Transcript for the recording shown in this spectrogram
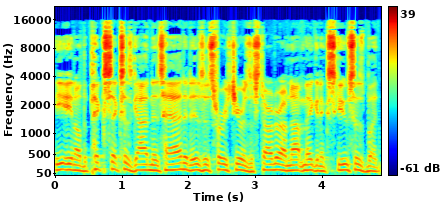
he, you know, the pick six has gotten his head. It is his first year as a starter. I'm not making excuses, but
